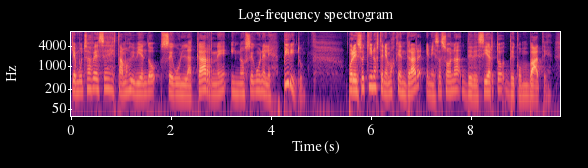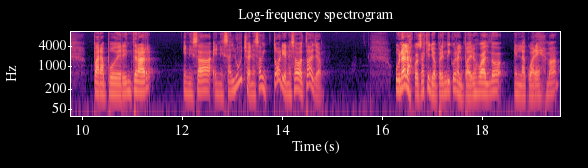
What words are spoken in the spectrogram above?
que muchas veces estamos viviendo según la carne y no según el espíritu. Por eso aquí nos tenemos que entrar en esa zona de desierto de combate para poder entrar en esa, en esa lucha, en esa victoria, en esa batalla. Una de las cosas que yo aprendí con el padre Osvaldo en la cuaresma,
